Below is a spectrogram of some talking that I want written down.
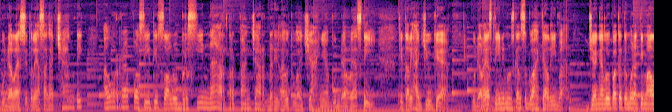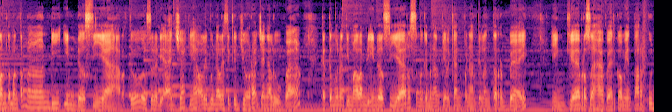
Bunda Lesti terlihat sangat cantik, aura positif selalu bersinar terpancar dari raut wajahnya Bunda Lesti. Kita lihat juga, Bunda Lesti ini menuliskan sebuah kalimat. Jangan lupa ketemu nanti malam teman-teman di Indosiar. Tuh, sudah diajak ya oleh Bunda Lesti Kejora. Jangan lupa ketemu nanti malam di Indosiar. Semoga menampilkan penampilan terbaik. Hingga persahabat komentar pun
